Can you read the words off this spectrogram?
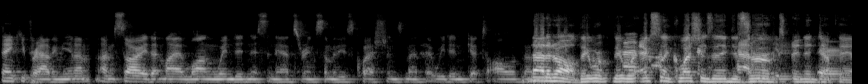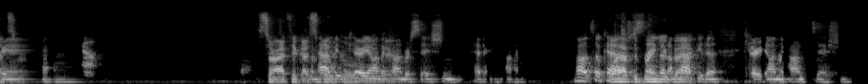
Thank you for having me. And I'm, I'm sorry that my long-windedness in answering some of these questions meant that we didn't get to all of them. not at all, they were they were excellent questions and they deserved an in-depth answer. Sorry, I think I I'm spoke happy to carry on the there. conversation at any time. No, it's okay. We'll I have to bring you I'm back. happy to carry on the conversation.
